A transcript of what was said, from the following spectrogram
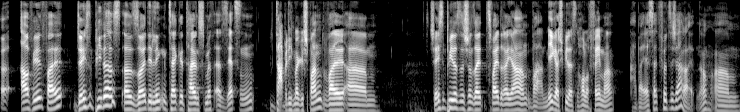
Äh, auf jeden Fall, Jason Peters äh, soll den linken Tackle Tyron Smith ersetzen. Da bin ich mal gespannt, weil ähm, Jason Peters ist schon seit zwei, drei Jahren, war ein mega Spieler, ist ein Hall of Famer, aber er ist seit 40 Jahre alt. Ne? Ähm,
